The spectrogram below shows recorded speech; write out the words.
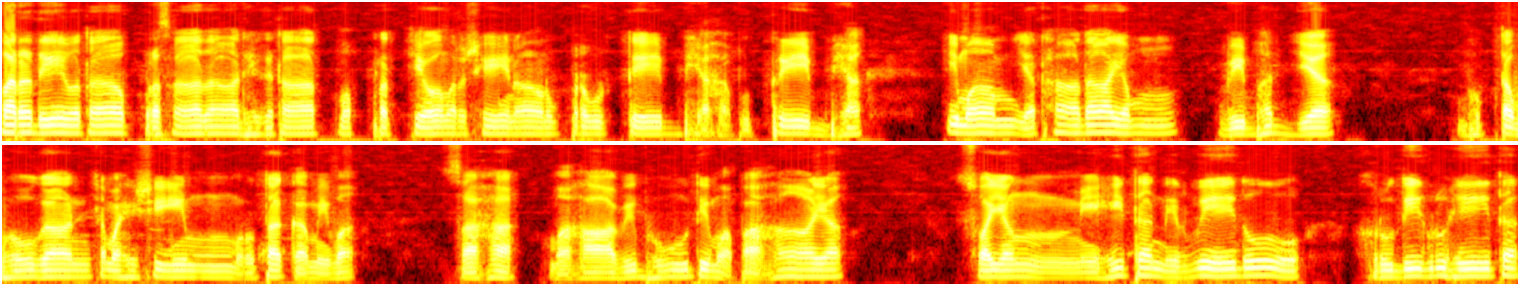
परदेवताप्रसादाधिगतात्मप्रत्यवमर्शेनानुप्रवृत्तेभ्यः पुत्रेभ्य इमाम् यथादायम् विभज्य भुक्तभोगाम् च महिषीम् मृतकमिव। सः महाविभूतिमपहाय। स्वयम् निहितनिर्वेदो हृदि गृहीत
